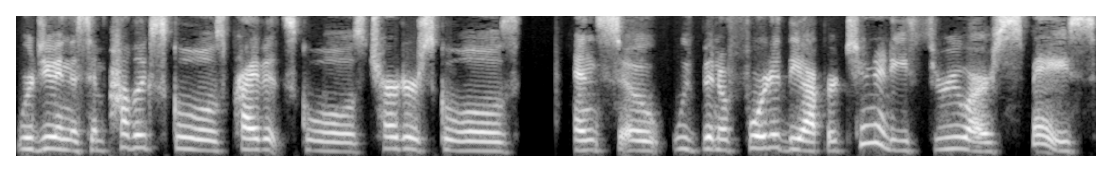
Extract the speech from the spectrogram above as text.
we're doing this in public schools, private schools, charter schools. And so we've been afforded the opportunity through our space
